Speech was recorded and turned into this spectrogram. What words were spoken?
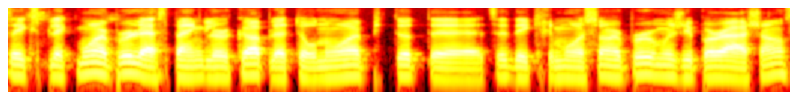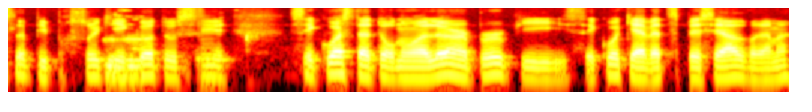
explique-moi un peu la Spangler Cup, le tournoi, puis tout. Euh, décris-moi ça un peu. Moi, j'ai pas eu la chance. Puis pour ceux qui mmh écoutent aussi, c'est quoi ce tournoi-là un peu? Puis c'est quoi qui avait de spécial vraiment?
